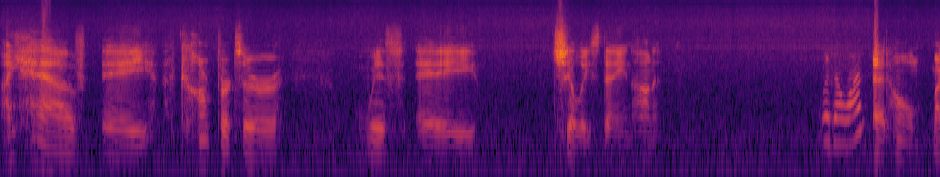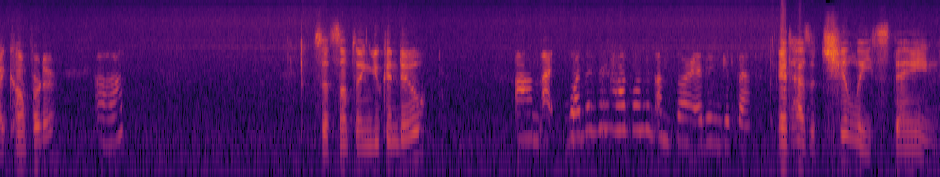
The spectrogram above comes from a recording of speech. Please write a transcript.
I have a comforter with a chili stain on it With a what? at home. My comforter? Uh-huh. Is that something you can do? Um, I, what does it have on it? I'm sorry, I didn't get that. It has a chili stain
